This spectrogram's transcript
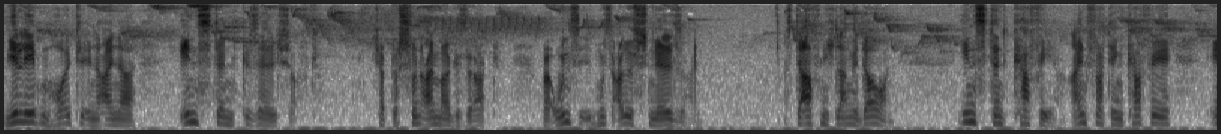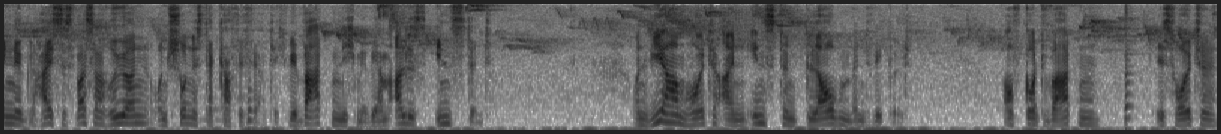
Wir leben heute in einer Instant-Gesellschaft. Ich habe das schon einmal gesagt. Bei uns muss alles schnell sein. Es darf nicht lange dauern. Instant Kaffee. Einfach den Kaffee in heißes Wasser rühren und schon ist der Kaffee fertig. Wir warten nicht mehr. Wir haben alles instant. Und wir haben heute einen Instant Glauben entwickelt. Auf Gott warten ist heute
